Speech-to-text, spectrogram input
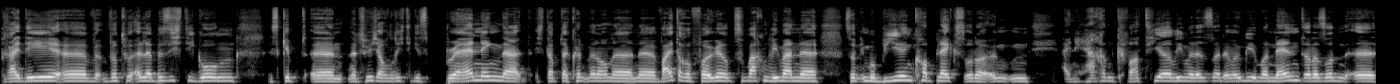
3D äh, virtuelle Besichtigungen. Es gibt äh, natürlich auch ein richtiges Branding. Da, ich glaube, da könnten wir noch eine, eine weitere Folge dazu machen, wie man eine, so ein Immobilienkomplex oder irgendein ein Herrenquartier, wie man das dann irgendwie immer nennt, oder so ein äh,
